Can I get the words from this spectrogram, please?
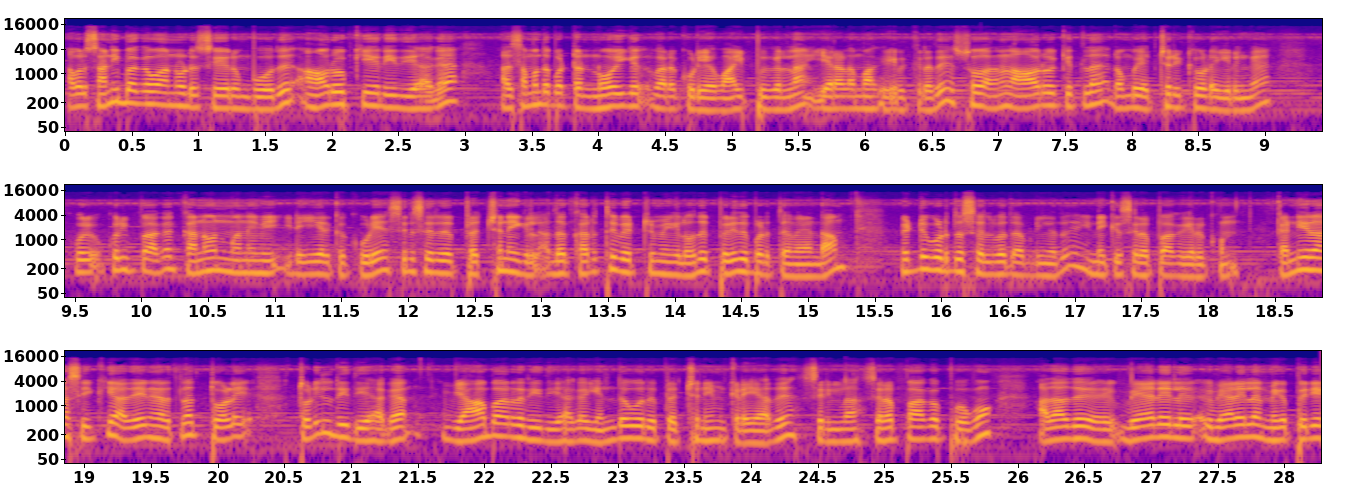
அவர் சனி பகவானோடு சேரும்போது ஆரோக்கிய ரீதியாக அது சம்மந்தப்பட்ட நோய்கள் வரக்கூடிய வாய்ப்புகள்லாம் ஏராளமாக இருக்கிறது. ஸோ அதனால் ஆரோக்கியத்தில் ரொம்ப எச்சரிக்கையோடு இருங்க. குறி குறிப்பாக கணவன் மனைவி இடையே இருக்கக்கூடிய சிறு சிறு பிரச்சனைகள் அதாவது கருத்து வேற்றுமைகள் வந்து பெரிதுபடுத்த வேண்டாம். விட்டு கொடுத்து செல்வது அப்படிங்கிறது இன்றைக்கி சிறப்பாக இருக்கும். கன்னிராசிக்கு அதே நேரத்தில் தொலை தொழில் ரீதியாக வியாபார ரீதியாக எந்த ஒரு பிரச்சனையும் கிடையாது. சரிங்களா? சிறப்பாக போகும். அதாவது வேலையில் வேலையில் மிகப்பெரிய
